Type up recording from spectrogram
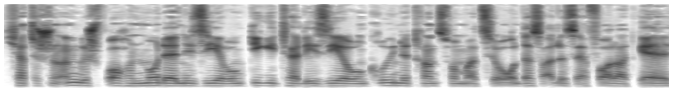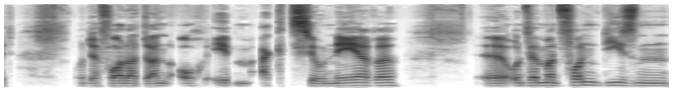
Ich hatte schon angesprochen, Modernisierung, Digitalisierung, grüne Transformation, das alles erfordert Geld und erfordert dann auch eben Aktionäre. Äh, und wenn man von diesen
